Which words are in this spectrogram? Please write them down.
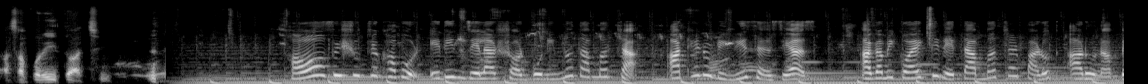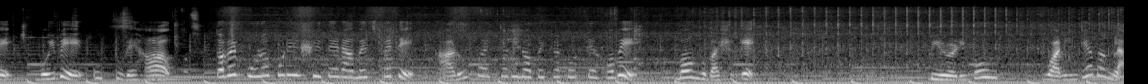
আশা করেই তো আছি। হাওয়া অফিস সূত্রে খবর, এদিন জেলার সর্বনিম্ন তাপমাত্রা আঠেরো ডিগ্রি সেলসিয়াস। আগামী কয়েকদিনে তাপমাত্রার পারদ আরও নামবে, বইবে উত্তুরে হাওয়াও তবে পুরোপুরি শীতের আমেজ পেতে আরও কয়েকটা দিন অপেক্ষা করতে হবে বঙ্গবাসীকে। Bureau report, one India Bangla.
